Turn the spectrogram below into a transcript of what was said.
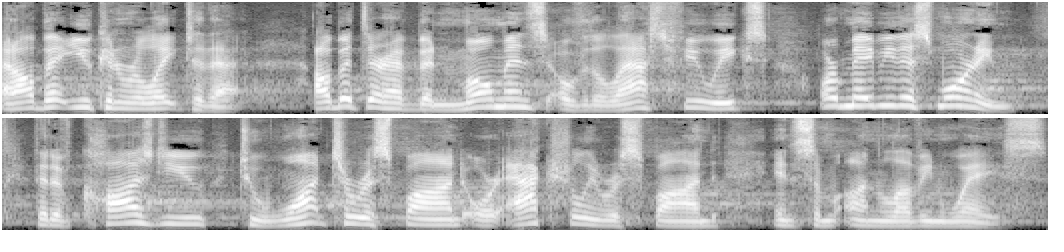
And I'll bet you can relate to that. I'll bet there have been moments over the last few weeks, or maybe this morning, that have caused you to want to respond or actually respond in some unloving ways.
